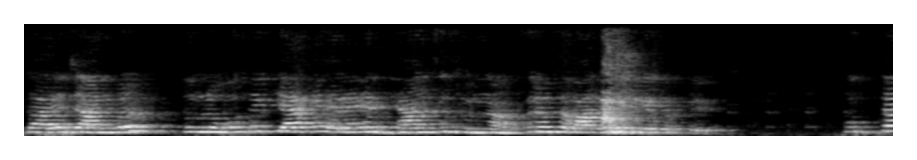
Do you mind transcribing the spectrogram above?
सारे जानवर तुम लोगों से क्या कह रहे ध्यान से सुनना फिर हम सवाल नहीं दे सकते। करता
